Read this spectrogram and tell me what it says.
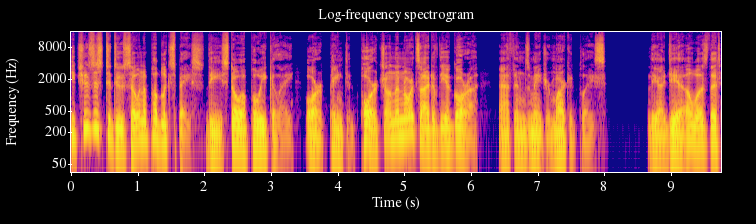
He chooses to do so in a public space, the Stoa Poikile, or painted porch on the north side of the Agora, Athens' major marketplace. The idea was that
